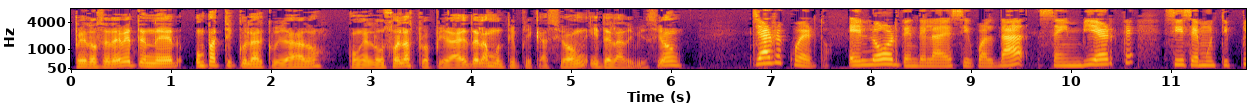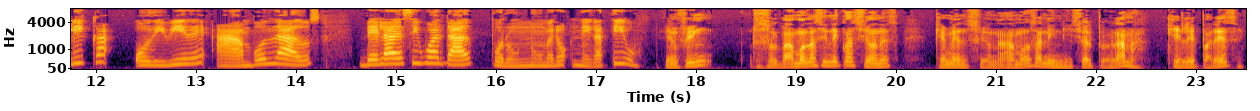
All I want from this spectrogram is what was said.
pero se debe tener un particular cuidado con el uso de las propiedades de la multiplicación y de la división. Ya recuerdo, el orden de la desigualdad se invierte si se multiplica o divide a ambos lados de la desigualdad por un número negativo. En fin, resolvamos las inecuaciones que mencionamos al inicio del programa. ¿Qué le parece?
